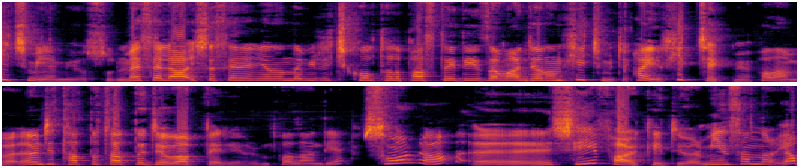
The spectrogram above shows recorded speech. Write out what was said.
Hiç mi yemiyorsun? Mesela işte senin yanında bir çikolatalı pasta yediği zaman canın hiç mi? Hayır hiç çekmiyor falan böyle. Önce tatlı tatlı cevap veriyorum falan diye. Sonra e, şeyi fark ediyorum. İnsanlar ya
